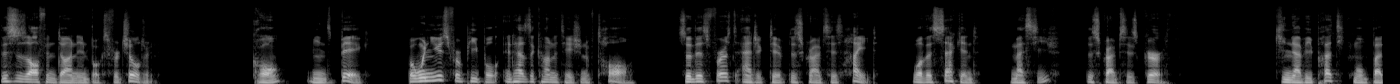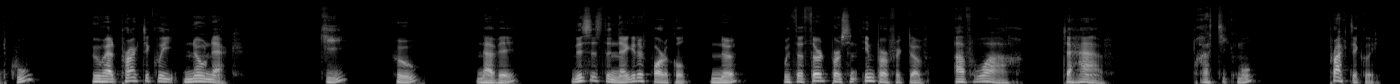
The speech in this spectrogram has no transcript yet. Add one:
This is often done in books for children. Grand means big, but when used for people, it has the connotation of tall. So this first adjective describes his height, while the second, massif, describes his girth. Qui n'avait pratiquement pas de cou, who had practically no neck. Qui, who, n'avait, this is the negative particle ne with the third person imperfect of avoir, to have pratiquement, practically.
